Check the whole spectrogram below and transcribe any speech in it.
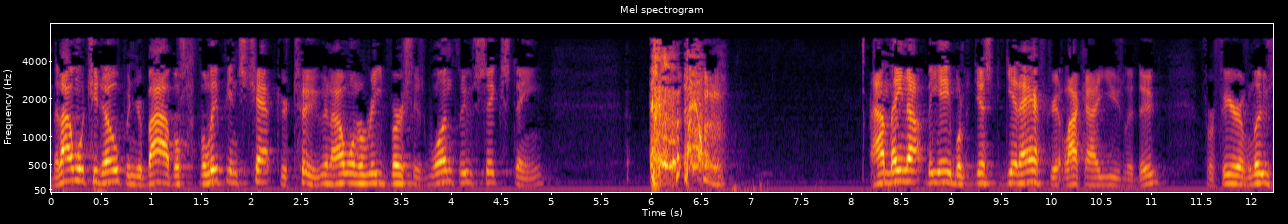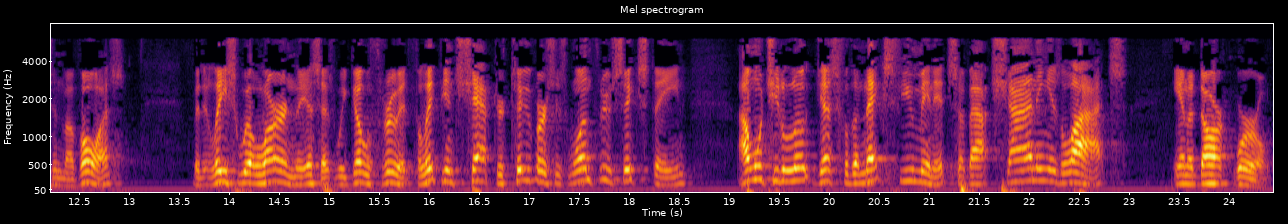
But I want you to open your Bibles to Philippians chapter 2, and I want to read verses 1 through 16. I may not be able to just get after it like I usually do for fear of losing my voice, but at least we'll learn this as we go through it. Philippians chapter 2 verses 1 through 16. I want you to look just for the next few minutes about shining as lights in a dark world.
